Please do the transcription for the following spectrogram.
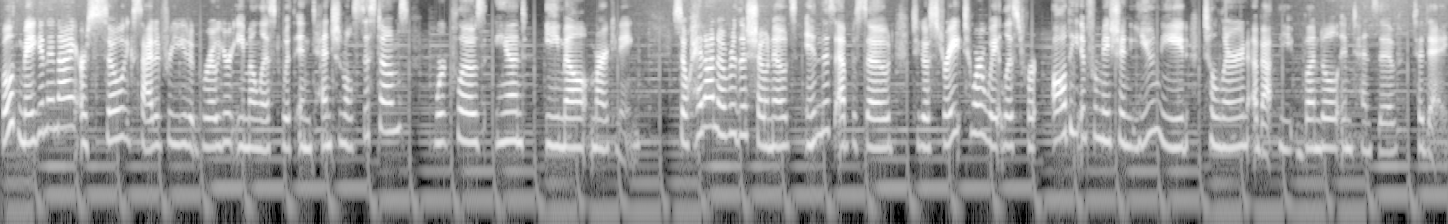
Both Magan and I are so excited for you to grow your email list with intentional systems, workflows, and email marketing. So head on over the show notes in this episode to go straight to our waitlist for all the information you need to learn about the bundle intensive today.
